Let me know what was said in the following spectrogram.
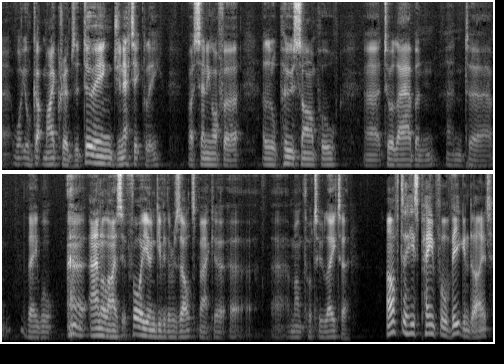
uh, what your gut microbes are doing genetically by sending off a, a little poo sample uh, to a lab, and and uh, they will analyze it for you and give you the results back a, a, a month or two later. After his painful vegan diet,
